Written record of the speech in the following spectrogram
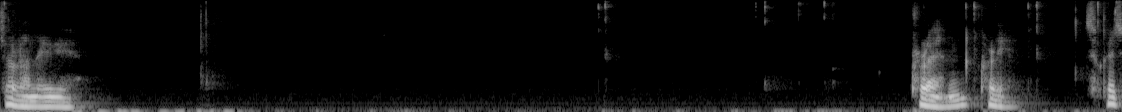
잘라내기. 플랜, 클릭. 스케치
